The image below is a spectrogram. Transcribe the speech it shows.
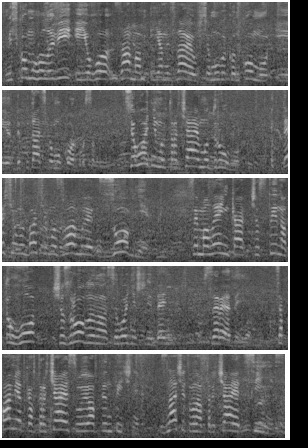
міському голові і його замам, і я не знаю, всьому виконкому і депутатському корпусу. Сьогодні ми втрачаємо другу. Те, що ми бачимо з вами ззовні, це маленька частина того, що зроблено на сьогоднішній день всередині. Ця пам'ятка втрачає свою автентичність, значить, вона втрачає цінність.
